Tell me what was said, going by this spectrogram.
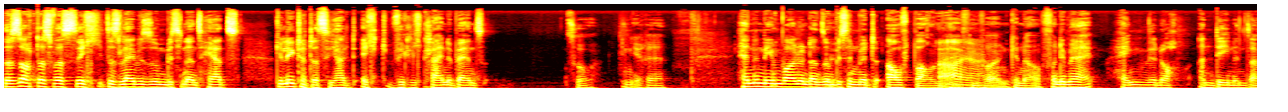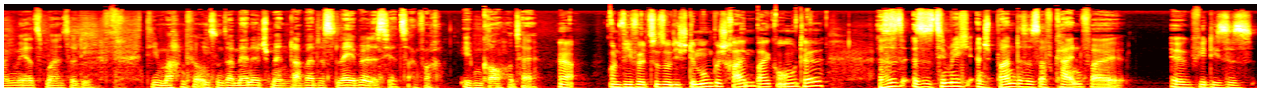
das ist auch das, was sich das Label so ein bisschen ans Herz gelegt hat, dass sie halt echt wirklich kleine Bands so in ihre Hände nehmen wollen und dann so ein bisschen mit aufbauen ah, helfen ja. wollen. Genau. Von dem her hängen wir noch an denen, sagen wir jetzt mal so. Die, die machen für uns unser Management, aber das Label ist jetzt einfach eben Grand Hotel. Ja. Und wie würdest du so die Stimmung beschreiben bei Grand Hotel? Es ist, es ist ziemlich entspannt. Es ist auf keinen Fall irgendwie dieses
